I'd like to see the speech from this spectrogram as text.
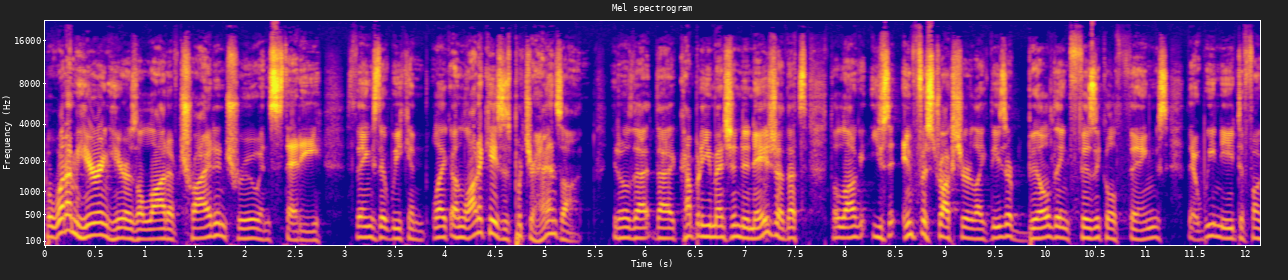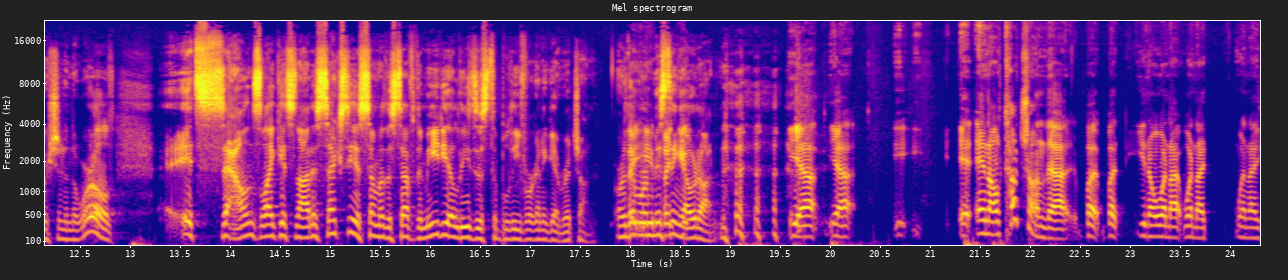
But what I'm hearing here is a lot of tried and true and steady things that we can like in a lot of cases put your hands on. You know that that company you mentioned in Asia. That's the long you said infrastructure, like these are building physical things that we need to function in the world. It sounds like it's not as sexy as some of the stuff the media leads us to believe we're going to get rich on or that But we're missing you- out on. yeah, yeah, and I'll touch on that. But but you know when I when I when I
